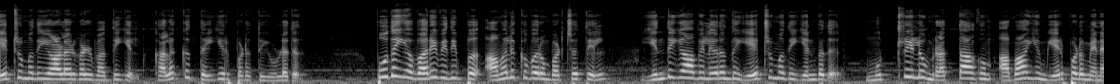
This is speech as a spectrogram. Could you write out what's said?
ஏற்றுமதியாளர்கள் மத்தியில் கலக்கத்தை ஏற்படுத்தியுள்ளது. புதிய வரி விதிப்பு அமலுக்கு வரும் பட்சத்தில் இந்தியாவிலிருந்து ஏற்றுமதி என்பது முற்றிலும் ரத்தாகும் அபாயம் ஏற்படும் என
